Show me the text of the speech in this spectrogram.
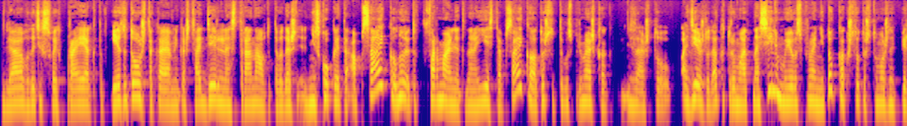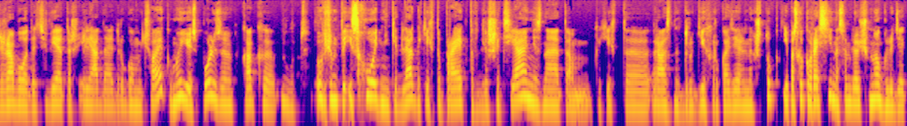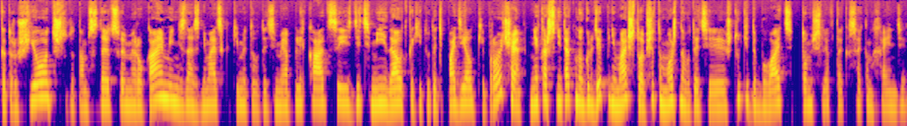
для вот этих своих проектов. И это тоже такая, мне кажется, отдельная сторона вот этого даже, не сколько это апсайкл, ну, это формально, это, наверное, есть апсайкл, а то, что ты воспринимаешь как, не знаю, что одежду, да, которую мы относили, мы ее воспринимаем не только как что-то, что можно переработать, ветошь или отдать другому человеку, мы ее используем как, ну, вот, в общем-то, исходники для каких-то проектов для шитья, не знаю, там, каких-то разных других рукодельных штук. И поскольку в России, на самом деле, очень много людей, которые шьет, что-то там создают своими руками, не знаю, занимается какими-то вот этими аппликациями с детьми, да, вот какие-то вот эти поделки и прочее. Мне кажется, не так много людей понимает, что вообще-то можно вот эти штуки добывать, в том числе в секонд-хенде.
